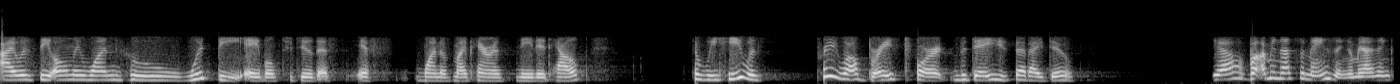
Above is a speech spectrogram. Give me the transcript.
I was the only one who would be able to do this if one of my parents needed help. So we he was pretty well braced for it the day he said I do. Yeah, but I mean that's amazing. I mean, I think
